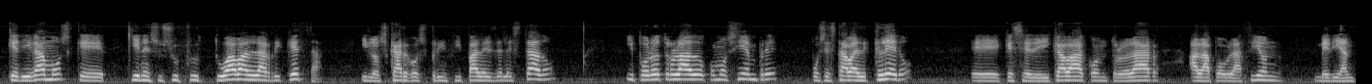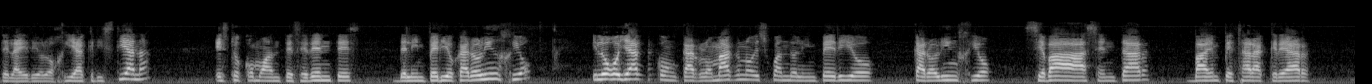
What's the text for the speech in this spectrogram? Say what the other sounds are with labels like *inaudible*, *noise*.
que digamos que quienes usufructuaban la riqueza y los cargos principales del Estado, y por otro lado, como siempre, pues estaba el clero, eh, que se dedicaba a controlar a la población mediante la ideología cristiana, esto como antecedentes del imperio carolingio, y luego ya con Carlomagno es cuando el imperio carolingio se va a asentar, va a empezar a crear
